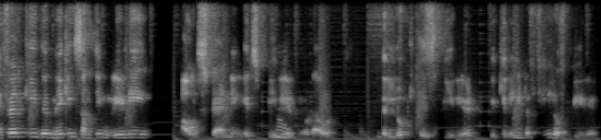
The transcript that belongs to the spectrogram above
आई फील कि they making something really outstanding it's period no doubt the look is period giving it a feel of period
